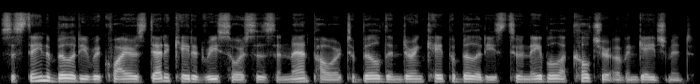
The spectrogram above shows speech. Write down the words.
Sustainability requires dedicated resources and manpower to build enduring capabilities to enable a culture of engagement.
